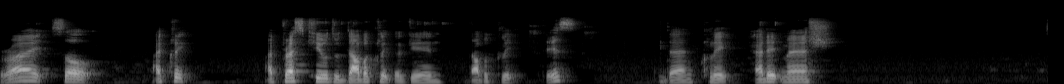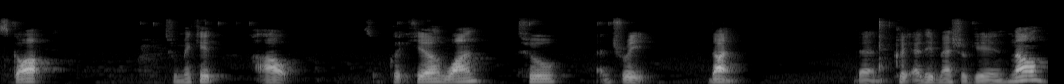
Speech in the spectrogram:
Right so I click I press Q to double click again. Double click this. Then click edit mesh. Scope to make it out. So click here. One two and three done then click edit mesh again now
